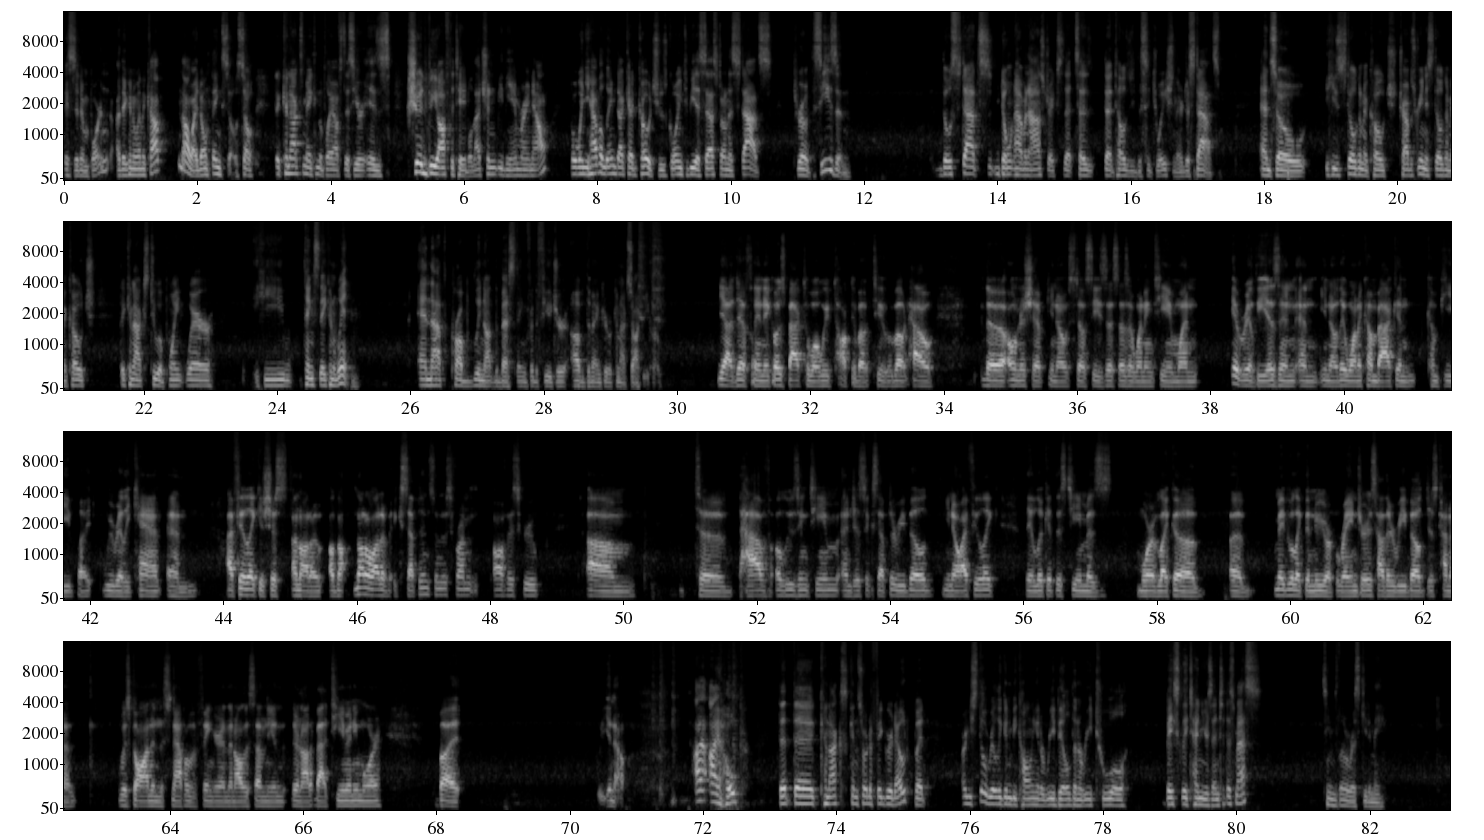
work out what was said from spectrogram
is it important? Are they going to win the cup? No, I don't think so. So the Canucks making the playoffs this year is should be off the table. That shouldn't be the aim right now. But when you have a lame duck head coach who's going to be assessed on his stats throughout the season, those stats don't have an asterisk that says that tells you the situation. They're just stats. And so he's still going to coach. Travis Green is still going to coach the Canucks to a point where he thinks they can win. And that's probably not the best thing for the future of the Vancouver Canucks hockey club. Yeah, definitely. And it goes back to what we've talked about too about how the ownership, you know, still sees this as a winning team when it really isn't. And, you know, they want to come back and compete, but we really can't. And I feel like it's just a not a, a not a lot of acceptance in this front office group um, to have a losing team and just accept a rebuild. You know, I feel like they look at this team as more of like a, a maybe like the New York Rangers, how their rebuild just kind of was gone in the snap of a finger, and then all of a sudden they're not a bad team anymore. But you know, I, I hope that the Canucks can sort of figure it out. But are you still really going to be calling it a rebuild and a retool, basically ten years into this mess? It seems a little risky to me.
